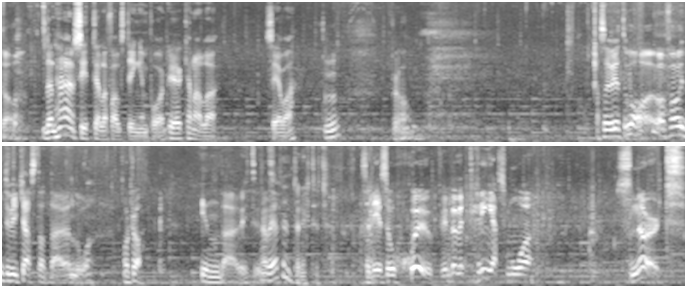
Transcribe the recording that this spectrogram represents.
Ja. Den här sitter i alla fall stingen på. Det kan alla se va? Mm. Bra. Alltså vet du vad? Varför har inte vi kastat där ändå? Vart då? In där riktigt. Jag vet inte riktigt. Alltså det är så sjukt. Vi behöver tre små snurts.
